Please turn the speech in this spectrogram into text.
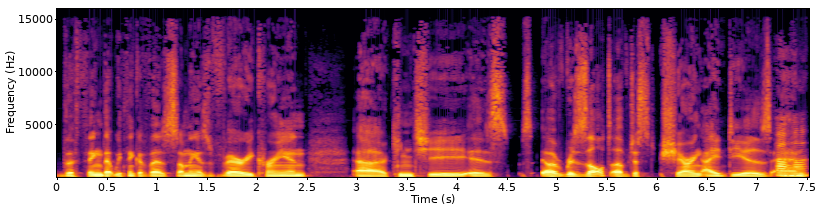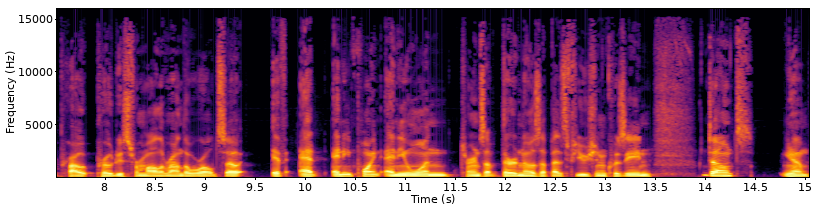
the thing that we think of as something as very Korean. Uh, kimchi is a result of just sharing ideas and pro- produce from all around the world. So if at any point anyone turns up their nose up as fusion cuisine, don't. You know,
